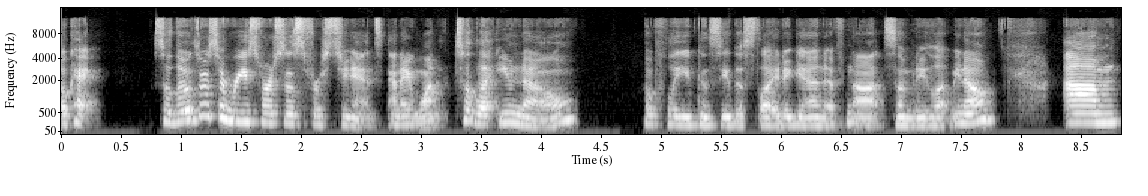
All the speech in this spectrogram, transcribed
Okay, so those are some resources for students, and I want to let you know, hopefully you can see the slide again. If not, somebody let me know. Um,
